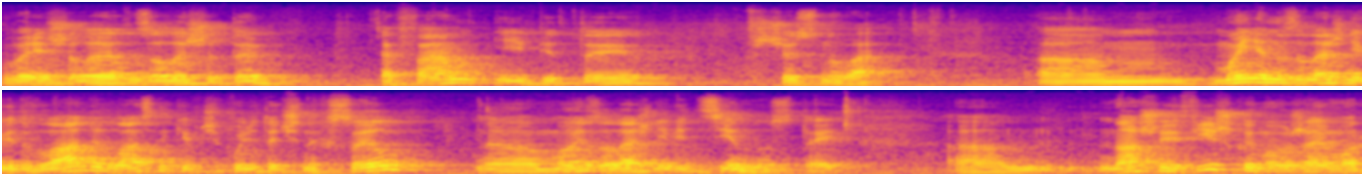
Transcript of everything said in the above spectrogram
вирішили залишити FM і піти в щось нове. Ем, Ми є незалежні від влади, власників чи політичних сил. Е, Ми залежні від цінностей. Ем, Нашою фішкою ми вважаємо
